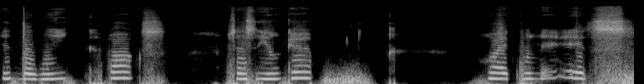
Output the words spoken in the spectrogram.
in the link box, says Nyan cat, like when it's,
